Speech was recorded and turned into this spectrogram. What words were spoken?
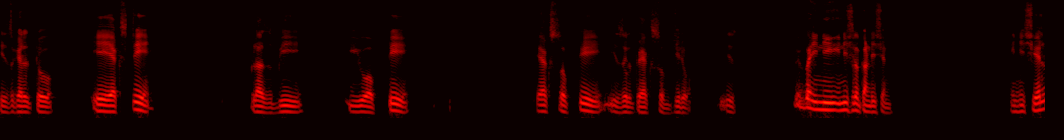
is equal to a x t plus b u of t x of t is equal to x of 0 is this is the initial condition initial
